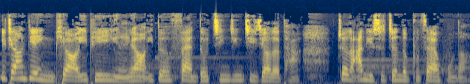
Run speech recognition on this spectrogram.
一张电影票、一瓶饮料、一顿饭都斤斤计较的他，这哪里是真的不在乎呢？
